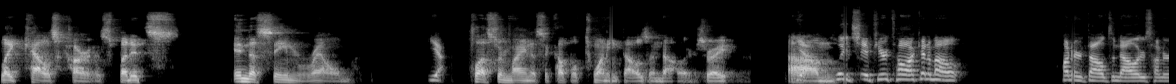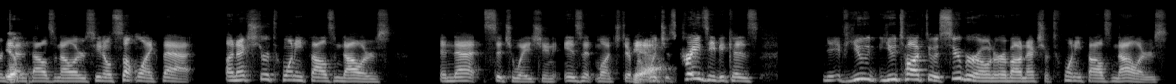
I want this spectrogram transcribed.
like cal's cars but it's in the same realm. Yeah. Plus or minus a couple twenty thousand dollars right? Yeah, um, which if you're talking about hundred thousand dollars hundred ten thousand dollars you know something like that an extra twenty thousand dollars in that situation isn't much different, yeah. which is crazy because if you you talk to a Subaru owner about an extra twenty thousand dollars,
